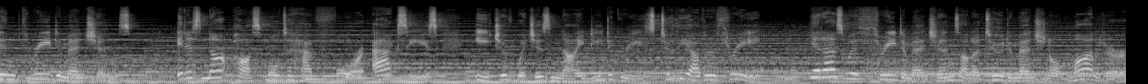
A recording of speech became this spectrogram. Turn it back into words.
In three dimensions, it is not possible to have four axes, each of which is 90 degrees to the other three. Yet as with three dimensions on a two-dimensional monitor,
